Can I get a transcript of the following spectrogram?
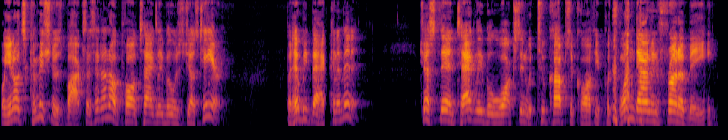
well, you know, it's a commissioner's box. I said, I know, Paul Tagliabue was just here, but he'll be back in a minute. Just then, Tagliabue walks in with two cups of coffee, puts one down in front of me,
